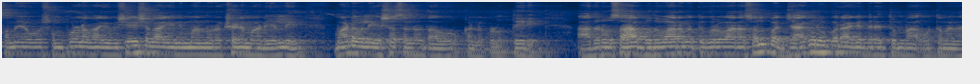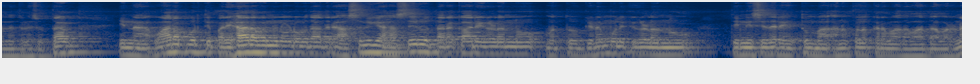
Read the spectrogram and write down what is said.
ಸಮಯವು ಸಂಪೂರ್ಣವಾಗಿ ವಿಶೇಷವಾಗಿ ನಿಮ್ಮನ್ನು ರಕ್ಷಣೆ ಮಾಡಿಯಲ್ಲಿ, ಮಾಡುವಲ್ಲಿ ಯಶಸ್ಸನ್ನು ತಾವು ಕಂಡುಕೊಳ್ಳುತ್ತೀರಿ. ಆದರೂ ಸಹ ಬುಧವಾರ ಮತ್ತು ಗುರುವಾರ ಸ್ವಲ್ಪ ಜಾಗರೂಕರಾಗಿದ್ದರೆ ತುಂಬ ಉತ್ತಮವೆಂದು ತಿಳಿಸುತ್ತಾ ಇನ್ನು ವಾರಪೂರ್ತಿ ಪರಿಹಾರವನ್ನು ನೋಡುವುದಾದರೆ ಹಸುವಿಗೆ ಹಸಿರು ತರಕಾರಿಗಳನ್ನು ಮತ್ತು ಗಿಡಮೂಲಿಕೆಗಳನ್ನು ತಿನ್ನಿಸಿದರೆ ತುಂಬ ಅನುಕೂಲಕರವಾದ ವಾತಾವರಣ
